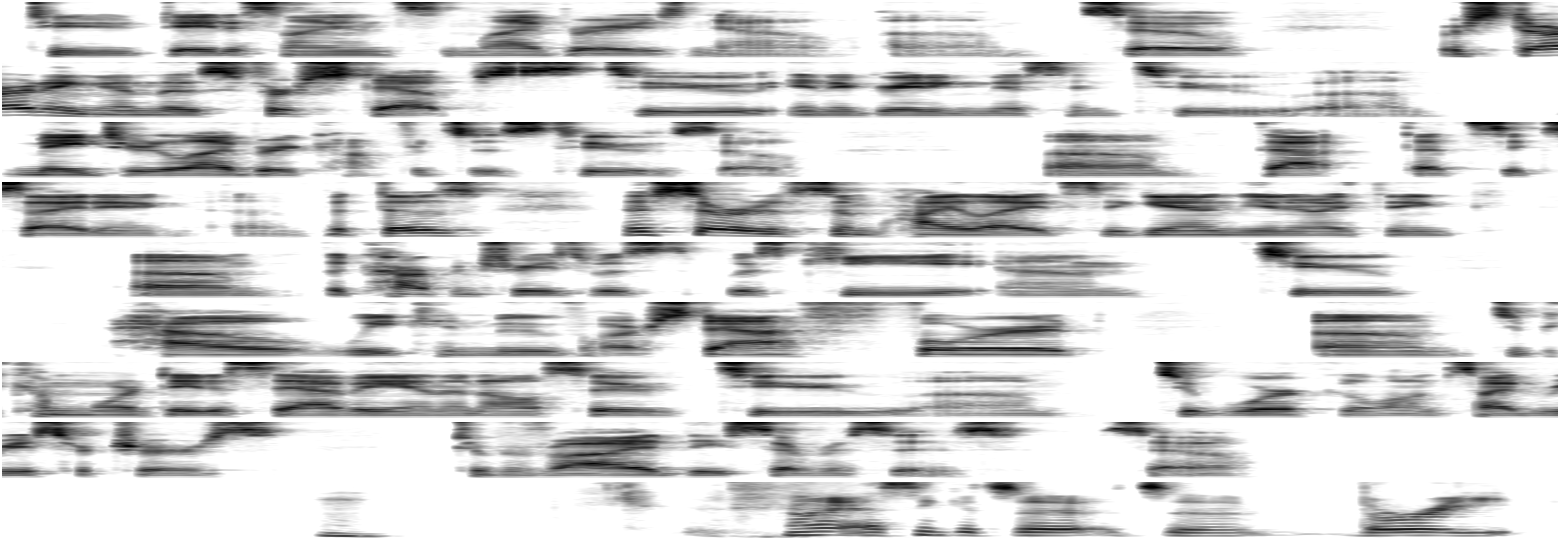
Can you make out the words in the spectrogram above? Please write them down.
to data science and libraries now. Um, so we're starting on those first steps to integrating this into um, major library conferences too. So um, that that's exciting. Uh, but those those sort of some highlights. Again, you know, I think um, the carpentries was was key um, to how we can move our staff forward um, to become more data savvy, and then also to um, to work alongside researchers to provide these services. So, hmm. I think it's a it's a very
